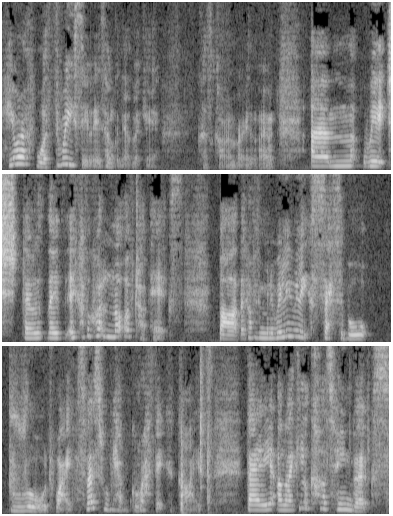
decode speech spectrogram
here are, three series, I haven't got the other book here because I can't remember it at the moment, um, which they, they, they cover quite a lot of topics but they cover them in a really, really accessible broad way. So first of all we have graphic guides. They are like little cartoon books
